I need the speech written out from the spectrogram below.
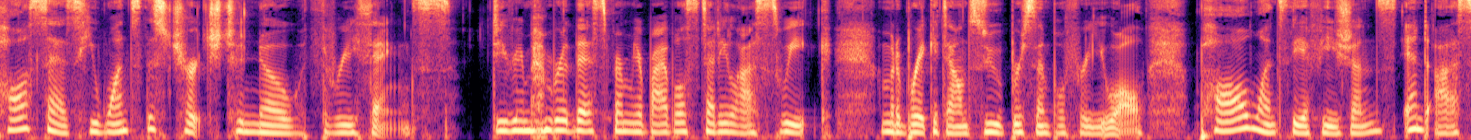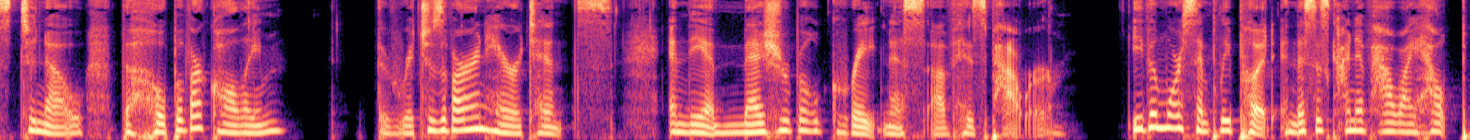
Paul says he wants this church to know three things. Do you remember this from your Bible study last week? I'm going to break it down super simple for you all. Paul wants the Ephesians and us to know the hope of our calling, the riches of our inheritance, and the immeasurable greatness of his power. Even more simply put, and this is kind of how I help,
